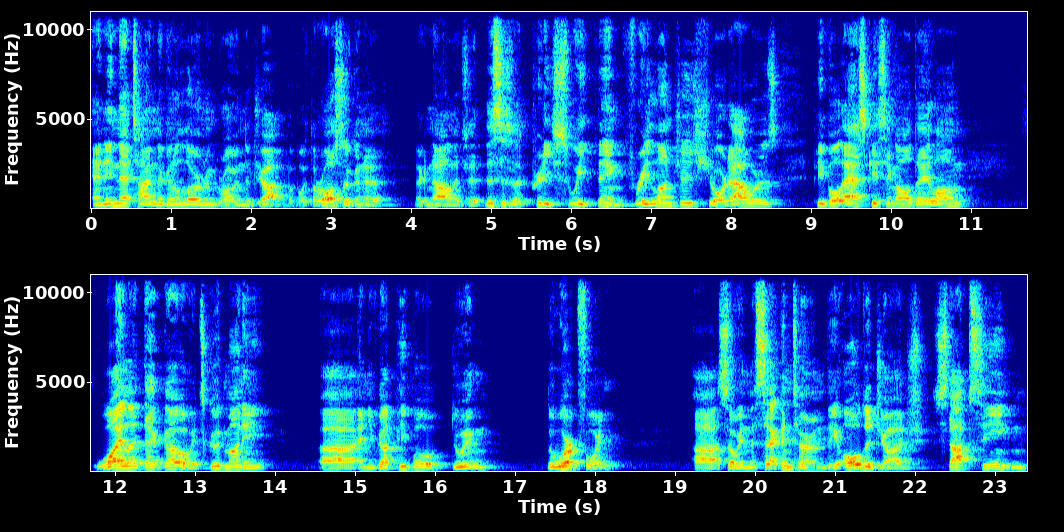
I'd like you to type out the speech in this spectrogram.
and in that time, they're going to learn and grow in the job. But what they're also going to acknowledge that this is a pretty sweet thing free lunches, short hours people ass kissing all day long. Why let that go? It's good money, uh, and you've got people doing the work for you. Uh, so in the second term, the older judge stopped seeing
